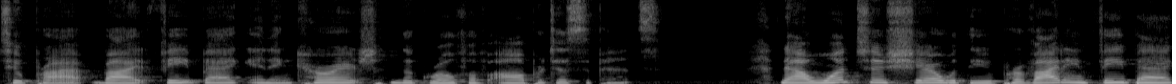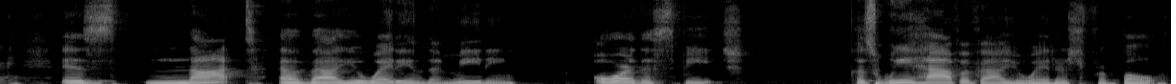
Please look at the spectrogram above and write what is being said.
to provide feedback and encourage the growth of all participants. Now, I want to share with you providing feedback is not evaluating the meeting or the speech because we have evaluators for both.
